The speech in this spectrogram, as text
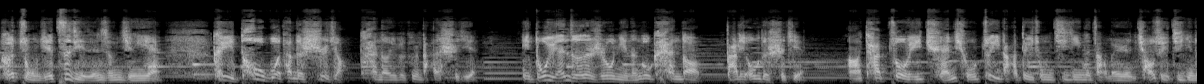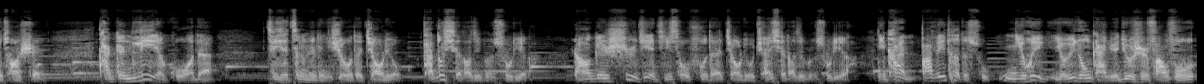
和总结自己人生经验，可以透过他的视角看到一个更大的世界。你读《原则》的时候，你能够看到达里欧的世界啊，他作为全球最大对冲基金的掌门人、桥水基金的创始人，他跟列国的。这些政治领袖的交流，他都写到这本书里了。然后跟世界级首富的交流，全写到这本书里了。你看巴菲特的书，你会有一种感觉，就是仿佛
